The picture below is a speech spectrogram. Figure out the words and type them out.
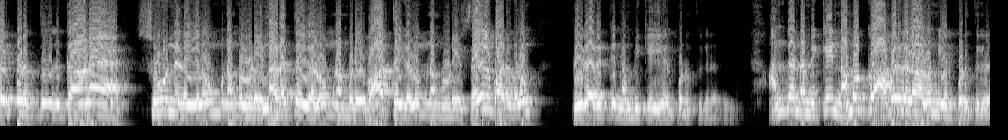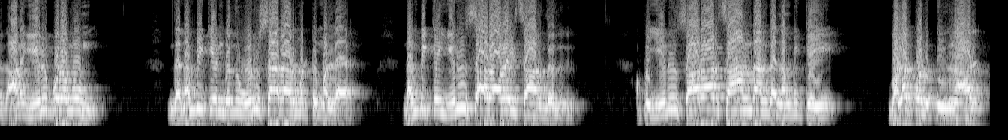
ஏற்படுத்துவதற்கான சூழ்நிலைகளும் நம்மளுடைய நடத்தைகளும் நம்முடைய வார்த்தைகளும் நம்மளுடைய செயல்பாடுகளும் பிறருக்கு நம்பிக்கை ஏற்படுத்துகிறது. அந்த நம்பிக்கை நமக்கு அவர்களாலும் ஏற்படுத்துகிறது. ஆனால் இருபுறமும் இந்த நம்பிக்கை என்பது ஒரு சாரார் மட்டுமல்ல நம்பிக்கை இரு சாராரை சார்ந்தது. அப்ப இரு சாரார் சார்ந்த அந்த நம்பிக்கை வளப்படுத்தினால்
